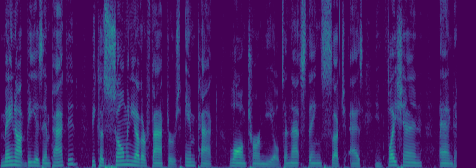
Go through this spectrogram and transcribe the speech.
may not be as impacted because so many other factors impact long-term yields, and that's things such as inflation and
